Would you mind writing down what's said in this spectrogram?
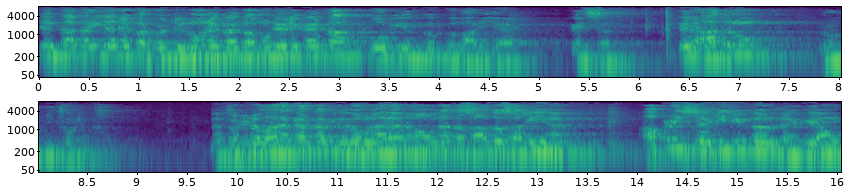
ਚਿੰਤਾ ਕਰੀ ਜਾਂਦੇ ਘਰ ਬੈਠੇ ਨੋਹ ਨੇ ਕਹਿਤਾ, ਮੁੰਡੇ ਨੇ ਕਹਿਤਾ, ਉਹ ਵੀ ਇੱਕ ਬਿਮਾਰੀ ਹੈ, ਕੈਂਸਰ। ਤੇ ਰਾਤ ਨੂੰ ਰੋਟੀ ਥੋੜੀ ਖਾ ਮੈਂ ਤੁਹਾਡੇ ਨਾਲ ਵਾਅਦਾ ਕਰਦਾ ਵੀ ਜਦੋਂ ਹੁਣ ਆਇਆ ਨਾ ਆਉਂਦਾ ਤਾਂ ਸਾਲ ਦੋ ਸਾਲ ਹੀ ਹੈ। ਆਪਣੀ ਸਟ੍ਰੈਟਜੀ ਮੈਂ ਉਹਨੂੰ ਲੈ ਕੇ ਆਉਂ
